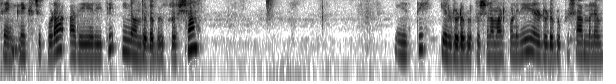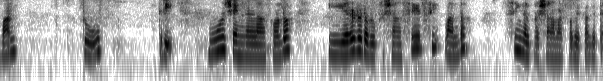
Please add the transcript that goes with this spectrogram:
ಸೇಮ್ ನೆಕ್ಸ್ಟ್ ಕೂಡ ಅದೇ ರೀತಿ ಇನ್ನೊಂದು ಡಬಲ್ ಕ್ರೋಶ ಈ ರೀತಿ ಎರಡು ಡಬಲ್ ಕ್ರೋಶನ ಮಾಡ್ಕೊಂಡಿದ್ದೀನಿ ಎರಡು ಡಬಲ್ ಕ್ರೋಶ ಆದಮೇಲೆ ಒನ್ ಟೂ ತ್ರೀ ಮೂರು ಚೈನ್ಗಳನ್ನ ಹಾಕ್ಕೊಂಡು ಈ ಎರಡು ಡಬಲ್ ಕ್ರೋಶನ ಸೇರಿಸಿ ಒಂದು ಸಿಂಗಲ್ ಕ್ರೋಶನ ಮಾಡ್ಕೋಬೇಕಾಗುತ್ತೆ.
